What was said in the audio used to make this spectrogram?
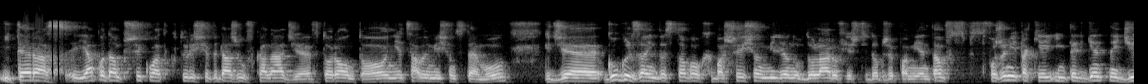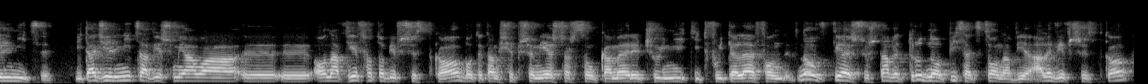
I teraz ja podam przykład, który się wydarzył w Kanadzie, w Toronto, niecały miesiąc temu, gdzie Google zainwestował chyba 60 milionów dolarów, jeśli dobrze pamiętam, w stworzenie takiej inteligentnej dzielnicy. I ta dzielnica, wiesz, miała, yy, ona wie o tobie wszystko, bo ty tam się przemieszczasz, są kamery, czujniki, twój telefon. No wiesz, już nawet trudno opisać, co ona wie, ale wie wszystko.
